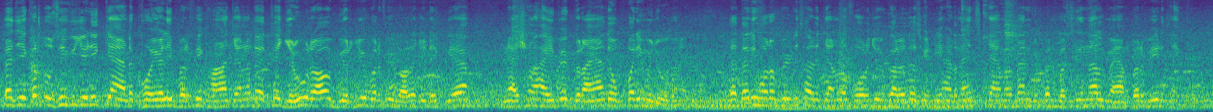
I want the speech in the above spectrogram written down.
ਤਾਂ ਜੇਕਰ ਤੁਸੀਂ ਵੀ ਜਿਹੜੀ ਘੈਂਟ ਖੋਏ ਵਾਲੀ ਬਰਫੀ ਖਾਣਾ ਚਾਹੁੰਦੇ ਹੋ, ਤਾਂ ਇੱਥੇ ਜ਼ਰੂਰ ਆਓ, ਬਿਰਜੂ ਬਰਫੀ ਵਾਲੇ ਜਿਹੜੇ ਕਿ ਹੈ ਨੈਸ਼ਨਲ ਹਾਈਵੇ ਗੁਰਾਇਆਂ ਦੇ ਉੱਪਰ ਹੀ ਮੌਜੂਦ ਨੇ। ਤਾਂ ਇੱਦਾਂ ਹੋਰ ਅਪਡੇਟ ਸਾਡੇ ਚੈਨਲ ਨੂੰ ਫੋਲੋ ਜਰੂਰ ਕਰ ਤਾਂ city headlines cameraman Vipan Bassi ਨਾਲ, ਮੈਂ ਅੰਬਰਵੀਰ ਸਿੰਘ।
